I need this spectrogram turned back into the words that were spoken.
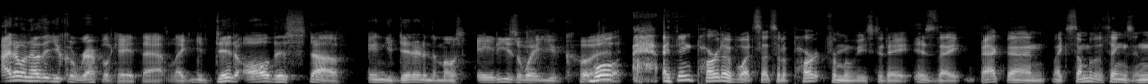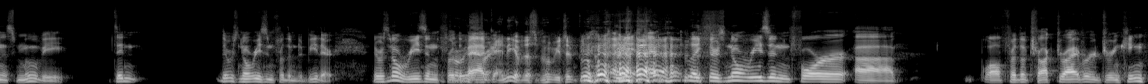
I don't know that you could replicate that. Like you did all this stuff, and you did it in the most '80s way you could. Well, I think part of what sets it apart from movies today is that back then, like some of the things in this movie didn't. There was no reason for them to be there. There was no reason for No the reason bad for any of this movie to be. I mean, I- like, there's no reason for, uh, well, for the truck driver drinking.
